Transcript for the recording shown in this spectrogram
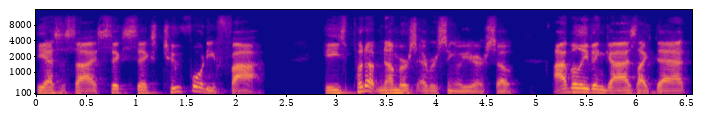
He has a size 6'6, 245. He's put up numbers every single year. So I believe in guys like that.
